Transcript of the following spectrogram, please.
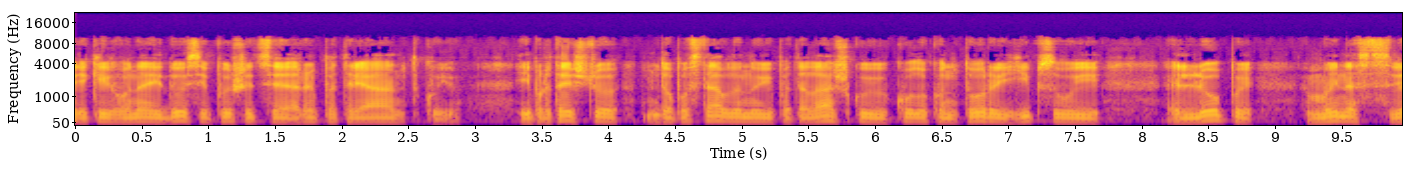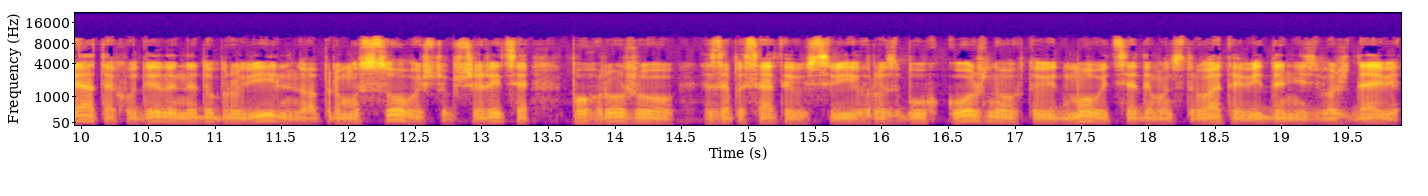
в яких вона і досі пишеться репатріанткою, і про те, що до поставленої паталашкою коло контори гіпсової льопи ми на свята ходили не добровільно, а примусово, щоб щириця погрожував записати в свій грозбух кожного, хто відмовиться демонструвати відданість вождеві.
